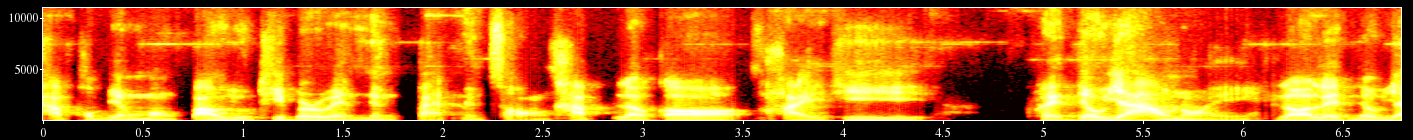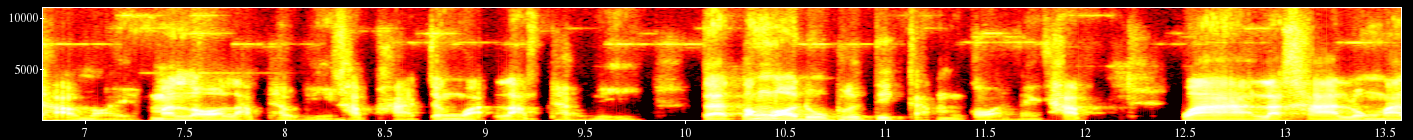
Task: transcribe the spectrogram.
ครับ ผมยังมองเป้าอยู่ที่บริเวณ 1812 ครับ แล้วก็ใครที่เทรดยาวๆหน่อย รอเล่นยาวๆหน่อย มารอรับแถวนี้ครับ หาจังหวะรับแถวนี้ แต่ต้องรอดูพฤติกรรมก่อนนะครับ ว่าราคาลงมา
